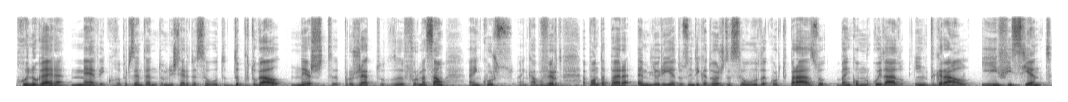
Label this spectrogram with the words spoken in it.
Rui Nogueira, médico representante do Ministério da Saúde de Portugal, neste projeto de formação em curso em Cabo Verde, aponta para a melhoria dos indicadores de saúde a curto prazo, bem como no cuidado integral e eficiente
